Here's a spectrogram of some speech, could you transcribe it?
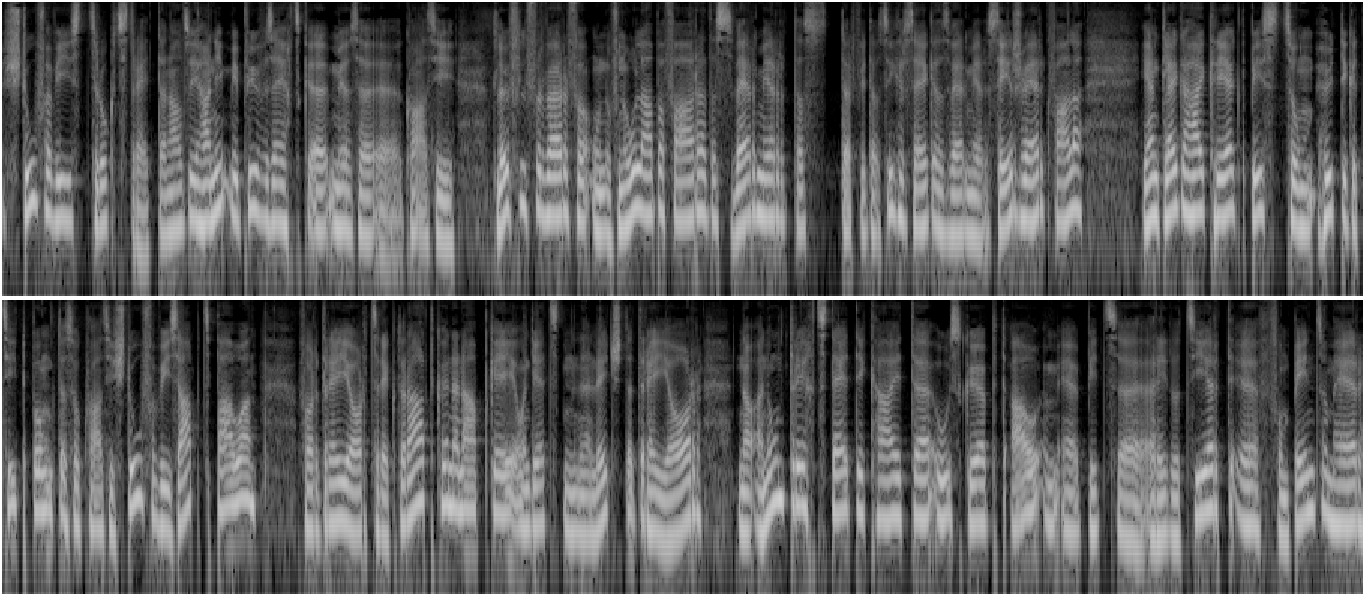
stufenweise zurückzutreten. Also ich habe nicht mit 65 äh, müssen, äh, quasi die Löffel verwerfen und auf Null runterfahren. Das wäre mir, das darf ich da sicher sagen, das wäre mir sehr schwer gefallen. Ich habe Gelegenheit gekriegt, bis zum heutigen Zeitpunkt also quasi stufenweise abzubauen. Vor drei Jahren das Rektorat können abgeben und jetzt in den letzten drei Jahren noch eine Unterrichtstätigkeit äh, ausgeübt, auch ähm, ein bisschen reduziert äh, vom Pensum her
